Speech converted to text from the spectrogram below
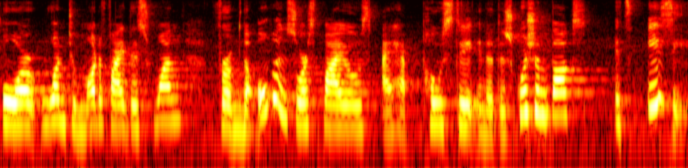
or want to modify this one from the open source files I have posted in the description box, it's easy.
